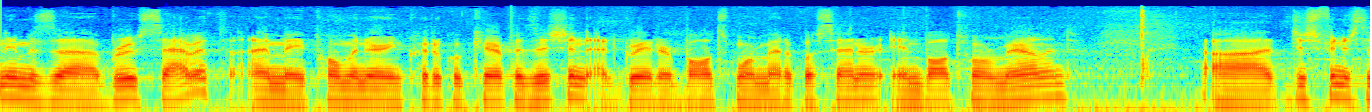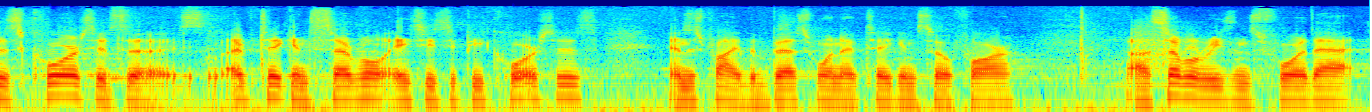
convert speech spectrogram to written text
name is uh, Bruce Sabbath. I'm a pulmonary and critical care physician at Greater Baltimore Medical Center in Baltimore, Maryland. Uh, just finished this course. It's a, I've taken several ACCP courses, and it's probably the best one I've taken so far. Uh, several reasons for that.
